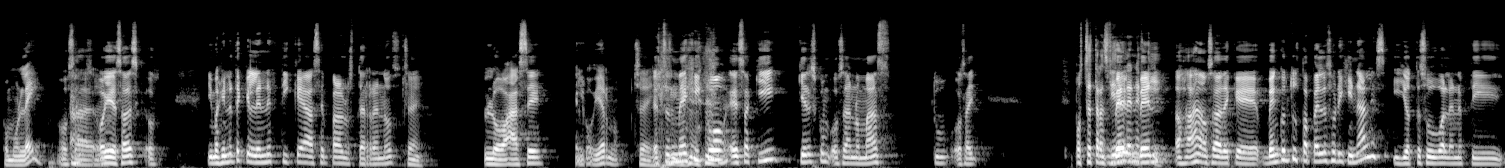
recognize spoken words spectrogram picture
como ley. O sea, Ah, sí. oye, ¿sabes? O- imagínate que el NFT que hacen para los terrenos Sí. lo hace el gobierno. Sí. Este es México, es aquí, quieres, o sea, nomás tú, o sea, Pues te transfiere ven, el NFT. ven- ajá, o sea, de que ven con tus papeles originales y yo te subo al NFT,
